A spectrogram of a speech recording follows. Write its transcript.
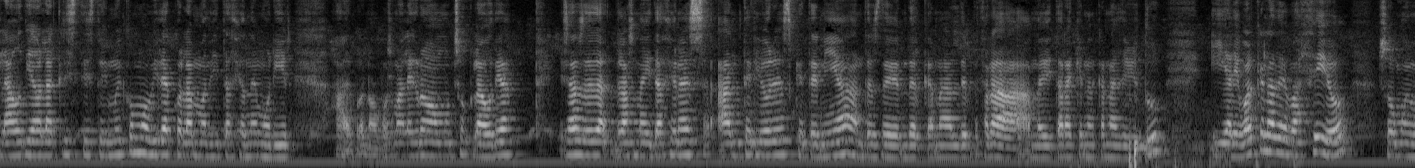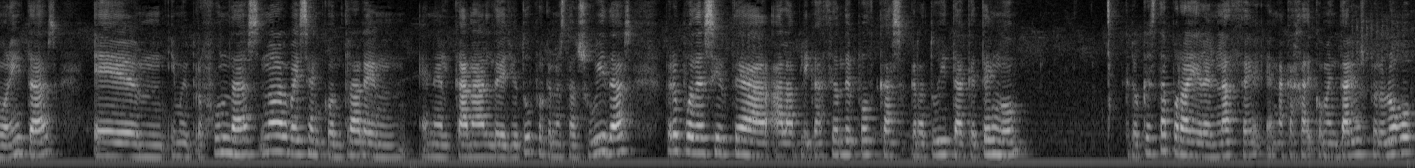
Claudia, hola Cristi, estoy muy conmovida con la meditación de morir. Ay, bueno, pues me alegro mucho, Claudia. Esas de las meditaciones anteriores que tenía antes de, del canal, de empezar a meditar aquí en el canal de YouTube. Y al igual que la de vacío, son muy bonitas eh, y muy profundas. No las vais a encontrar en, en, el canal de YouTube porque no están subidas, pero puedes irte a, a la aplicación de podcast gratuita que tengo Creo que está por ahí el enlace en la caja de comentarios, pero luego,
